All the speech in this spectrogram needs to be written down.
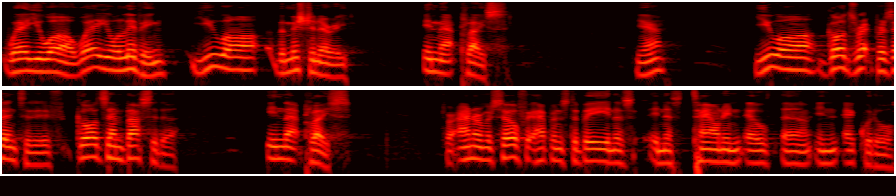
where you are, where you're living, you are the missionary in that place. Yeah? You are God's representative, God's ambassador in that place. For Anna and myself, it happens to be in a, in a town in, El, uh, in Ecuador.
